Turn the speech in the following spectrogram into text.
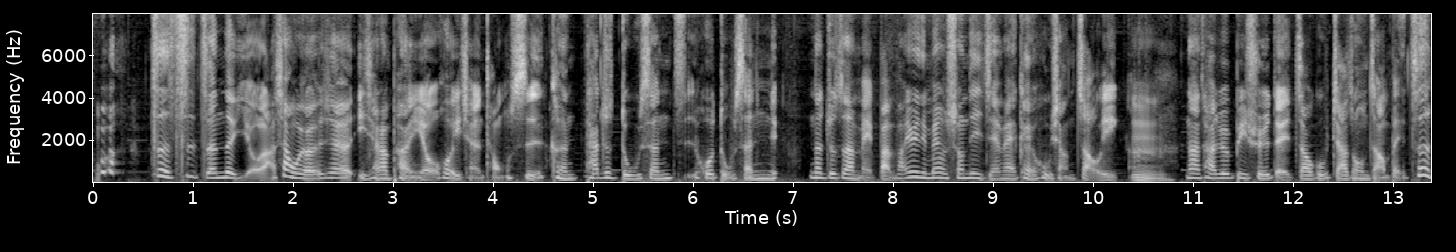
顾这次真的有啊，像我有一些以前的朋友或以前的同事，可能他就是独生子或独生女。那就真的没办法，因为你没有兄弟姐妹可以互相照应，啊，嗯，那他就必须得照顾家中长辈，这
